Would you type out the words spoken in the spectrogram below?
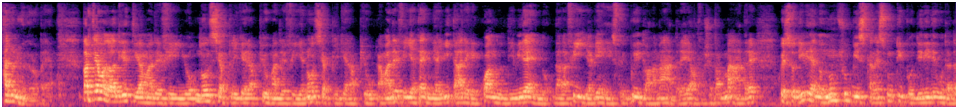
all'Unione Europea. Partiamo dalla direttiva madre-figlio, non si applicherà più madre-figlia, non si applicherà più. La madre-figlia tende a evitare che quando il dividendo dalla figlia viene distribuito alla madre, alla società madre, questo dividendo non subisca nessun tipo di ritenuta,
